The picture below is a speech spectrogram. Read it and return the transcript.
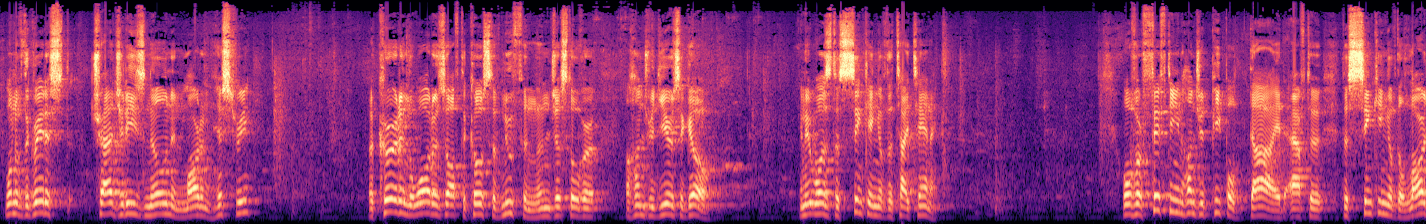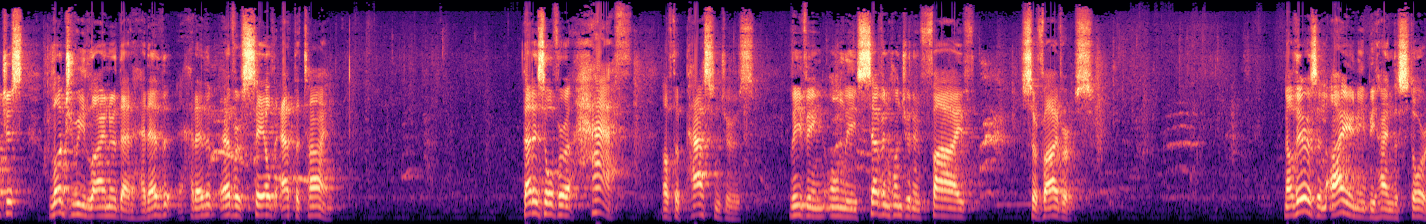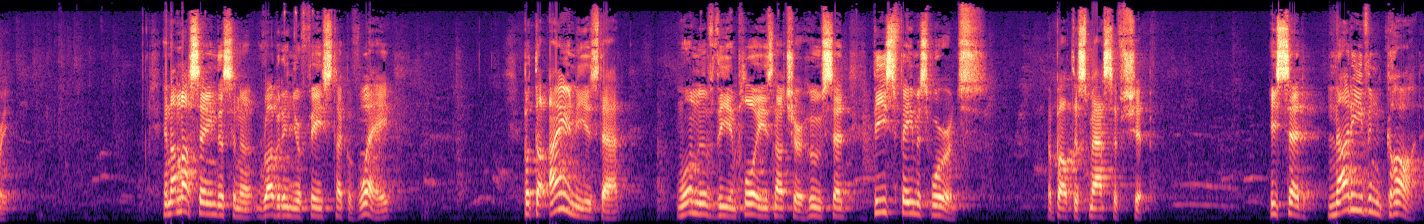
One of the greatest tragedies known in modern history occurred in the waters off the coast of Newfoundland just over a hundred years ago, and it was the sinking of the Titanic. Over 1,500 people died after the sinking of the largest luxury liner that had ever, had ever sailed at the time. That is over half of the passengers, leaving only 705 survivors. Now, there is an irony behind the story. And I'm not saying this in a rub it in your face type of way, but the irony is that one of the employees, not sure who, said these famous words about this massive ship. He said, Not even God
